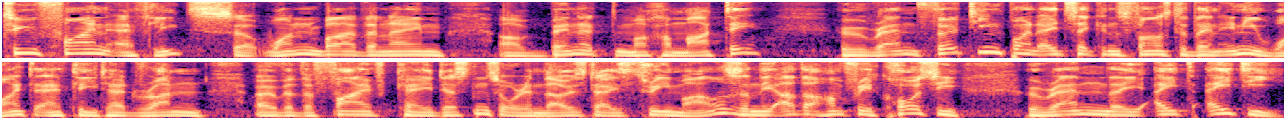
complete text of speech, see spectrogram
two fine athletes, uh, one by the name of Bennett Mahamate, who ran 13.8 seconds faster than any white athlete had run over the 5K distance, or in those days, three miles, and the other, Humphrey Khosi, who ran the 880,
